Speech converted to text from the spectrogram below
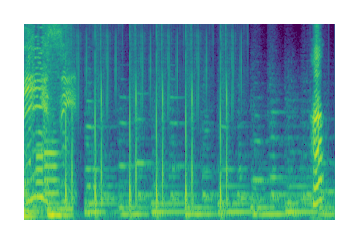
Easy! Yo!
